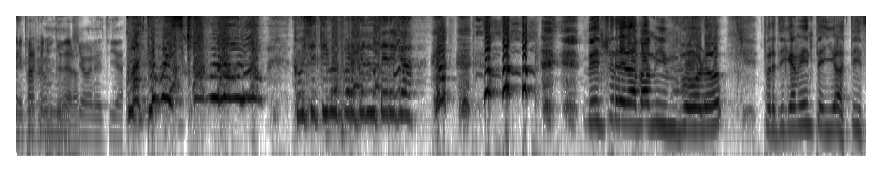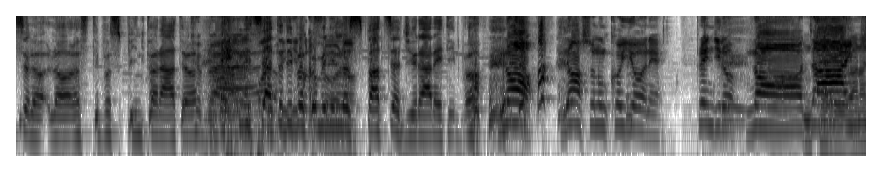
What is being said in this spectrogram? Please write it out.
un paracadute, vero? Quanto fai schifo, Lollo? Come si attiva il paracadute, raga? Mentre eravamo in volo, praticamente io a Tizio l'ho, l'ho- l'ho tipo spintonato. Che bello. E ho iniziato tipo come nello spazio a girare tipo. No, no, sono un coglione. Prendilo. No, Non dai, arrivo, non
